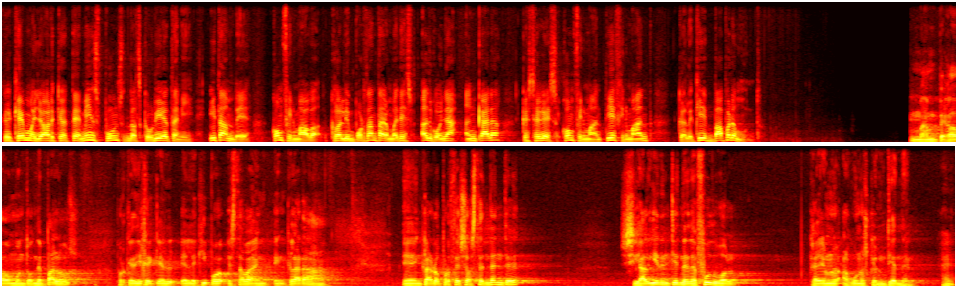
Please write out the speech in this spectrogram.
que aquest Mallorca té menys punts dels que hauria de tenir i també confirmava que l'important ara mateix és guanyar encara que segueix confirmant i afirmant que l'equip va per amunt. Me han pegado un montón de palos porque dije que el, equipo estaba en, claro proceso ascendente. Si alguien entiende de fútbol, que hay uno- algunos que no entienden, ¿eh?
